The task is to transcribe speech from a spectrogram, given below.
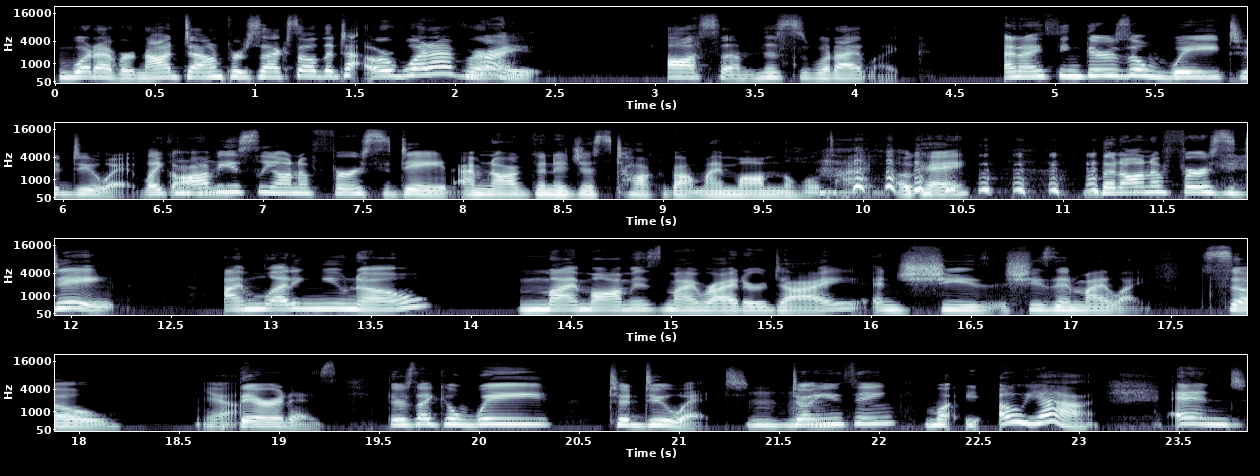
whatever, not down for sex all the time or whatever. right Awesome. This is what I like. and i think there's a way to do it like Mm-hmm. obviously on a first date i'm not going to just talk about my mom the whole time okay but on a first date i'm letting you know my mom is my ride or die and she's she's in my life so Yeah. there it is there's like a way to do it don't mm-hmm. you think oh, yeah. And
